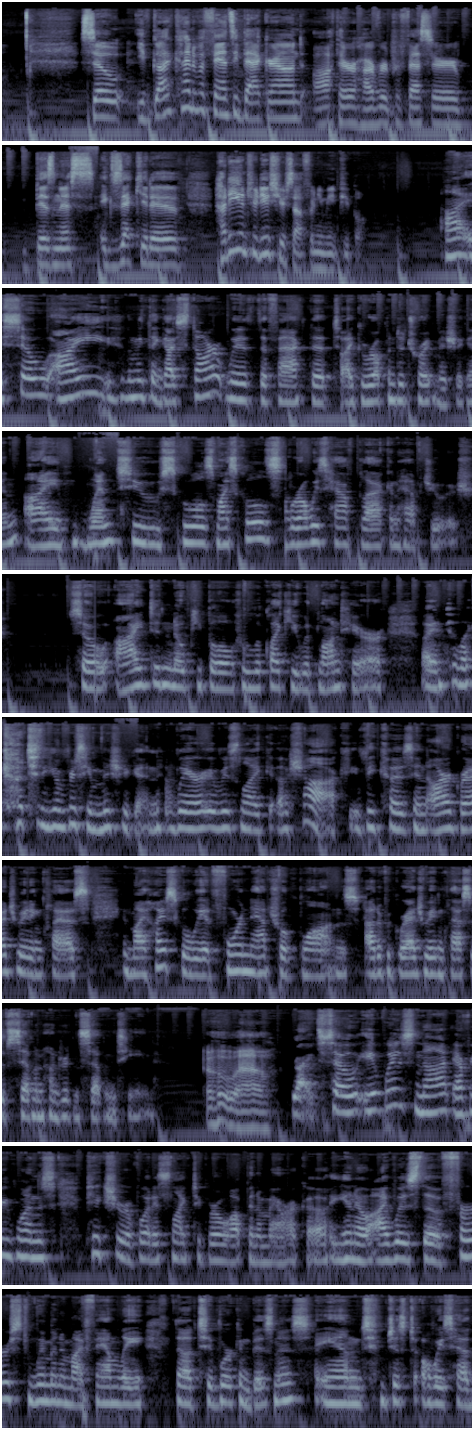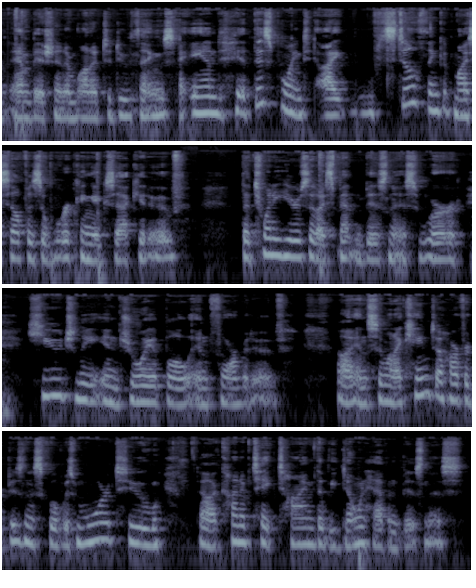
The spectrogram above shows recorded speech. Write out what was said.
So you've got kind of a fancy background author, Harvard professor, business executive. How do you introduce yourself when you meet people? Uh, so I let me think. I start with the fact that I grew up in Detroit, Michigan. I went to schools. My schools were always half black and half Jewish. So I didn't know people who look like you with blonde hair uh, until I got to the University of Michigan, where it was like a shock because in our graduating class in my high school, we had four natural blondes out of a graduating class of 717. Oh, wow. Right. So it was not everyone's picture of what it's like to grow up in America. You know, I was the first woman in my family uh, to work in business and just always had ambition and wanted to do things. And at this point, I still think of myself as a working executive the 20 years that I spent in business were hugely enjoyable and formative. Uh, and so when I came to Harvard Business School, it was more to uh, kind of take time that we don't have in business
